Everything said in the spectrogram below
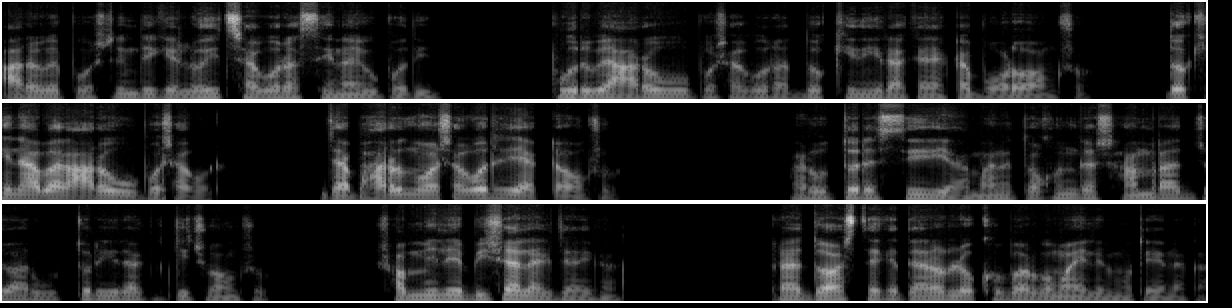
আরবে পশ্চিম দিকে লোহিত সাগর আর সিনাই উপদ্বীপ। পূর্বে আরব উপসাগর আর দক্ষিণ ইরাকের একটা বড় অংশ। দক্ষিণে আবার আরব উপসাগর, যা ভারত মহাসাগরেরই একটা অংশ। আর উত্তরে সিরিয়া মানে তখনকার সাম্রাজ্য আর উত্তর ইরাকের কিছু অংশ। সব মিলিয়ে বিশাল এক জায়গা। প্রায় দশ থেকে তেরো লক্ষ বর্গ মাইলের মতো এলাকা।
